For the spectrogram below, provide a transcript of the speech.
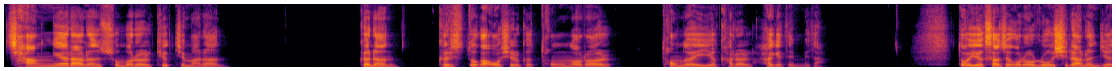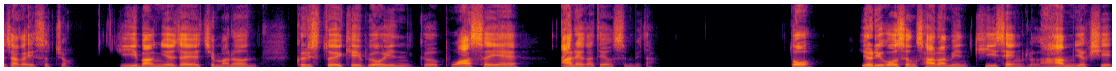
창녀라는 수모를 겪지만은 그는 그리스도가 오실 그 통로를 통로의 역할을 하게 됩니다. 또 역사적으로 루시라는 여자가 있었죠. 이방 여자였지만은 그리스도의 계보인 그 보아스의 아내가 되었습니다. 또 여리고성 사람인 기생 라함 역시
